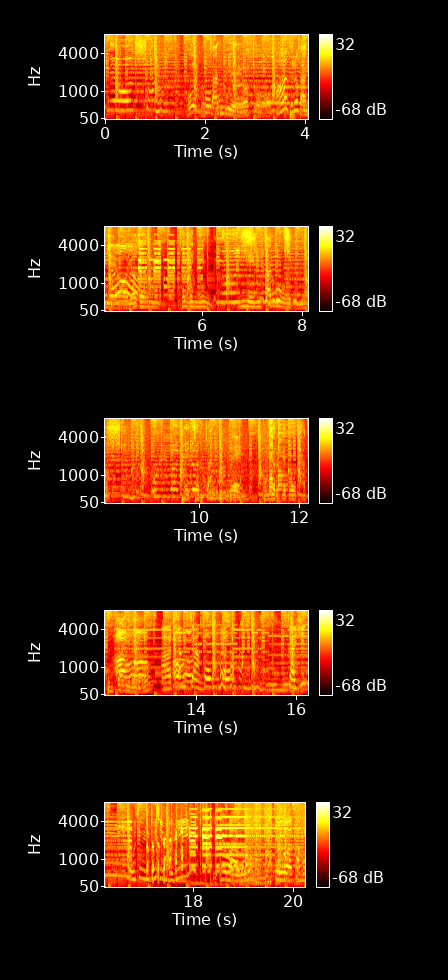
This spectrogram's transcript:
내온 손은 또 짱구예요 또아 짱이에요. 그렇군요. 여성 선생님 닉네임이 짱구거든요. 대천 짱구인데 네. 공교롭게도 같은 짱이네요. 아 짱짱. 자 흰 옷을 입으신 분이 바로 태호와 사모.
